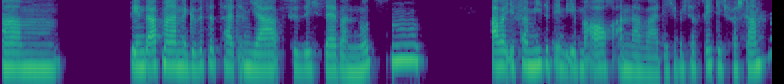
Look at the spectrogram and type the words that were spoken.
Ähm, den darf man eine gewisse Zeit im Jahr für sich selber nutzen, aber ihr vermietet ihn eben auch anderweitig. Habe ich das richtig verstanden?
